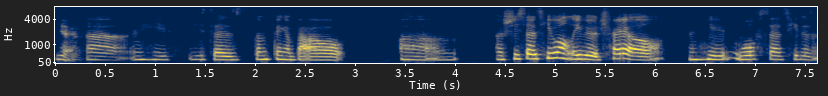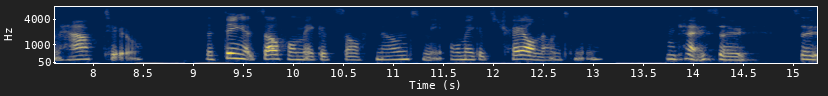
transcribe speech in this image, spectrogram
yeah uh, and he's he says something about um oh she says he won't leave you a trail and he wolf says he doesn't have to the thing itself will make itself known to me will make its trail known to me okay so so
